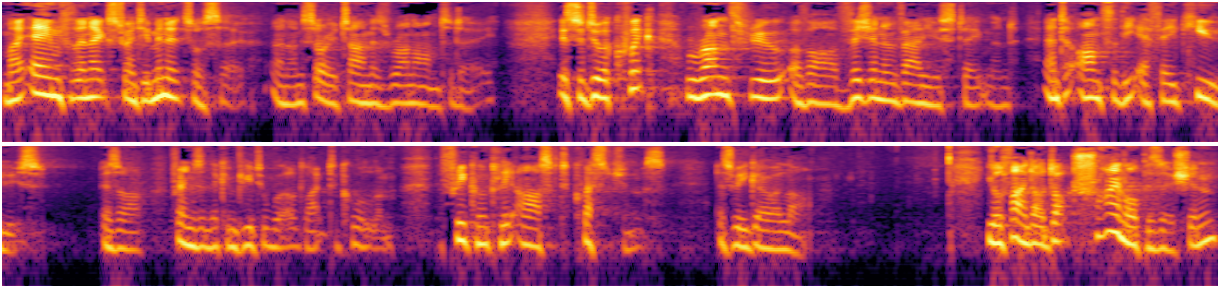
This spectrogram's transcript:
My aim for the next 20 minutes or so, and I'm sorry time has run on today, is to do a quick run through of our vision and value statement and to answer the FAQs, as our friends in the computer world like to call them, the frequently asked questions as we go along. You'll find our doctrinal position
